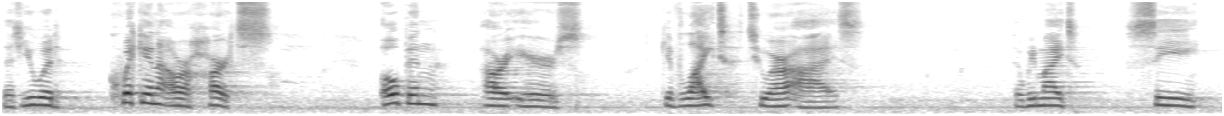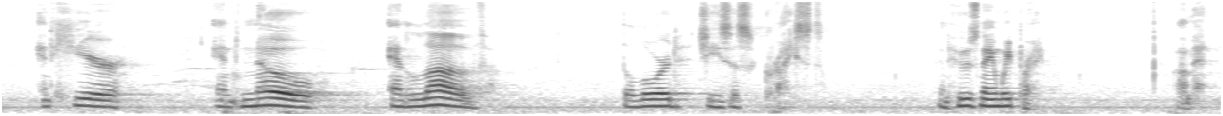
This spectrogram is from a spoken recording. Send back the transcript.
that you would quicken our hearts, open our ears, give light to our eyes, that we might see and hear and know and love the Lord Jesus Christ, in whose name we pray. Amen.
